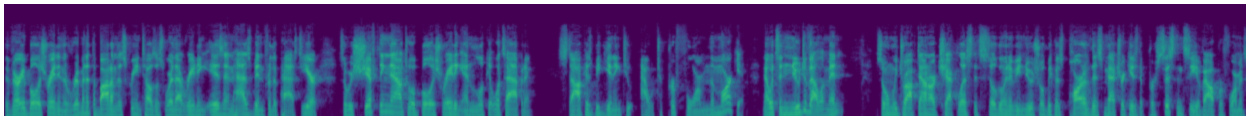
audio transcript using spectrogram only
the very bullish rating. The ribbon at the bottom of the screen tells us where that rating is and has been for the past year. So we're shifting now to a bullish rating, and look at what's happening. Stock is beginning to outperform the market. Now, it's a new development. So when we drop down our checklist, it's still going to be neutral because part of this metric is the persistency of outperformance.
